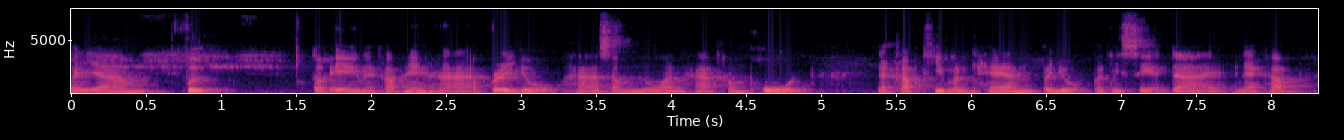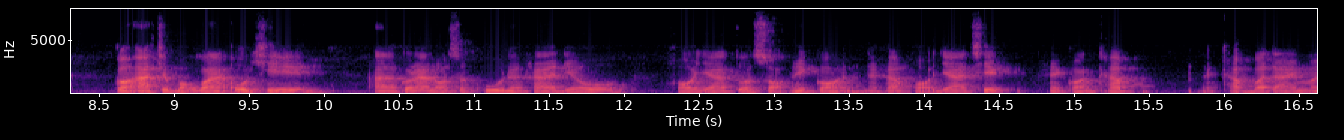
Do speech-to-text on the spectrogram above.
พยายามฝึก ตัวเองนะครับให้หาประโยคหาสำนวนหาคำพูดนะครับที่มันแทนประโยคปฏิเสธได้นะครับ ก็อาจจะบอกว่าโอเคกรุณารอสักครู่นะคะ เดี๋ยวขออนุญาตตรวจสอบให้ก่อนนะครับ ขออนุญาตเช็คให้ก่อนครับนะครับว่าได้ไหม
